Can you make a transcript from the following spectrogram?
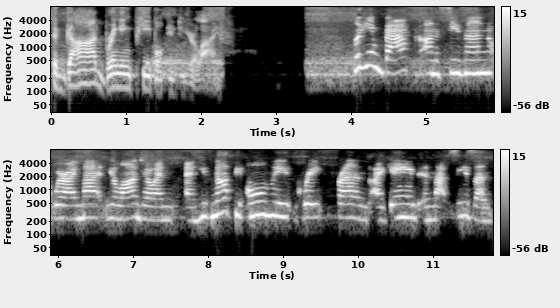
to God bringing people into your life looking back on a season where I met Yolando, and and he's not the only great friend I gained in that season,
